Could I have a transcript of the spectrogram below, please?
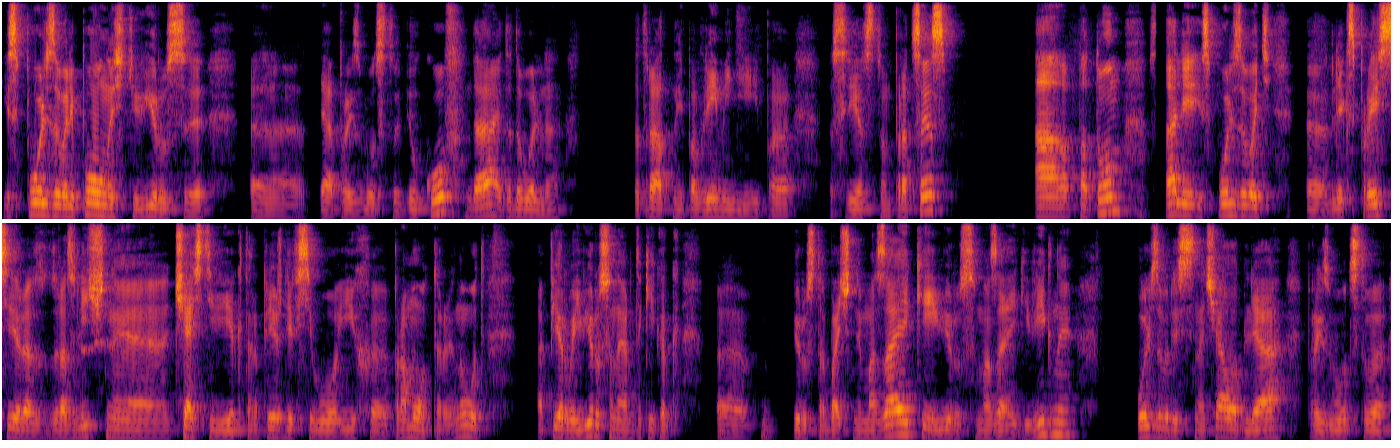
использовали полностью вирусы для производства белков, да, это довольно затратный по времени и по средствам процесс, а потом стали использовать э, для экспрессии различные части вектора, прежде всего их э, промоторы. Ну вот а первые вирусы, наверное, такие как э, вирус табачной мозаики и вирус мозаики Вигны, пользовались сначала для производства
